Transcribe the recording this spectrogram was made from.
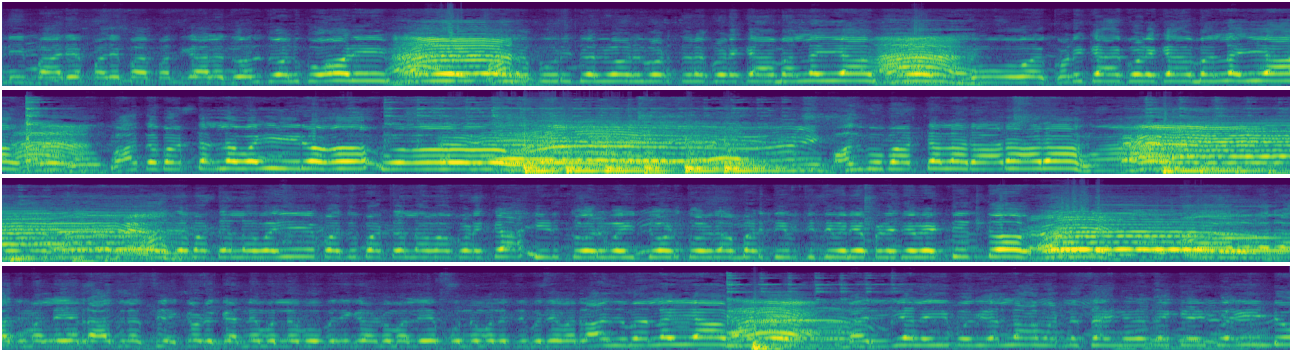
నీ భార్య పది ప- పథకాల తోలు తోలుకోని పూరి తోలు కొడుతున్న కొడక మల్లయ్య. నువ్వు కొడక కొడక మల్లయ్య. పాత బట్టల వైరో. పదుపు బట్టల రారా పది బట్టల పోయి పది బట్టల కొడక ఇటు తోరు పోయి తోడు తోడు అమ్మడి తీర్చి దీవెని ఎప్పుడైతే పెట్టిందో. రాజు మల్లయ్య రాజుల శేఖరుడు గన్నెముల్ల భూపతి గౌడు మల్లయ్య పున్నముల తిపదేవ రాజు మల్లయ్య. మరి ఇలా ఈ పొద్దు ఎలా మట్ల సంగన దగ్గరికి పోయిండు.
